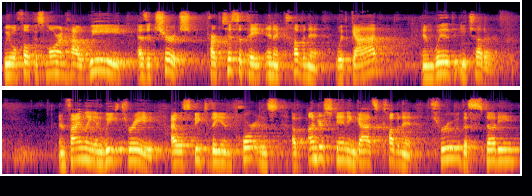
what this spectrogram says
we will focus more on how we as a church participate in a covenant with God and with each other. And finally, in week three, I will speak to the importance of understanding God's covenant through the study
